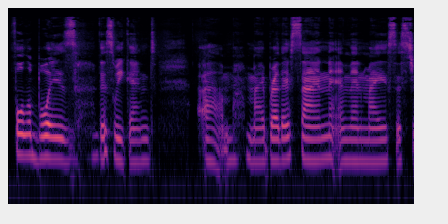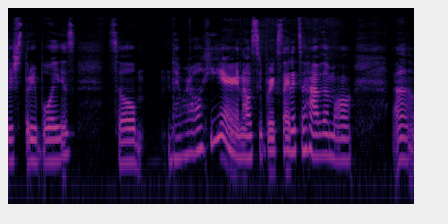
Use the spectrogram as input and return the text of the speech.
full of boys this weekend. Um, my brother's son and then my sister's three boys. So they were all here and I was super excited to have them all. Uh,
